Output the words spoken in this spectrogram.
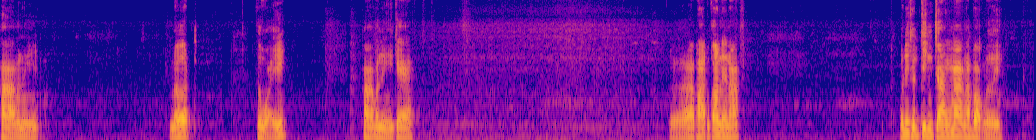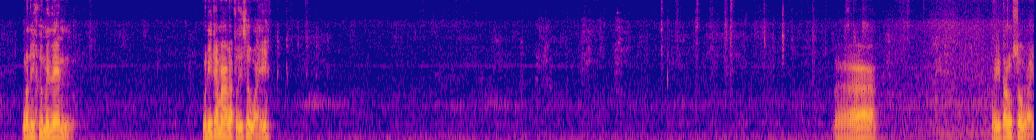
ผ่ามันอย่างนี้ เลิศสวยผ่ามันอย่างนี้แก เออผ่าทุกก้อนเลยนะ วันนี้ฉันจริงจังมากนะบอกเลย วันนี้คือไม่เล่น วันนี้จะมาแบบสวยๆเออวันนี้ต้องสวย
